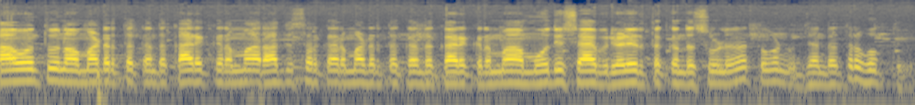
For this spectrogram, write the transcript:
ನಾವಂತೂ ನಾವು ಮಾಡಿರ್ತಕ್ಕಂಥ ಕಾರ್ಯಕ್ರಮ, ರಾಜ್ಯ ಸರ್ಕಾರ ಮಾಡಿರ್ತಕ್ಕಂಥ ಕಾರ್ಯಕ್ರಮ, ಮೋದಿ ಸಾಹೇಬ್ರು ಹೇಳಿರ್ತಕ್ಕಂಥ ಸುಳ್ಳನ್ನು ತಗೊಂಡು ಜನರ ಹತ್ರ ಹೋಗ್ತೀವಿ.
